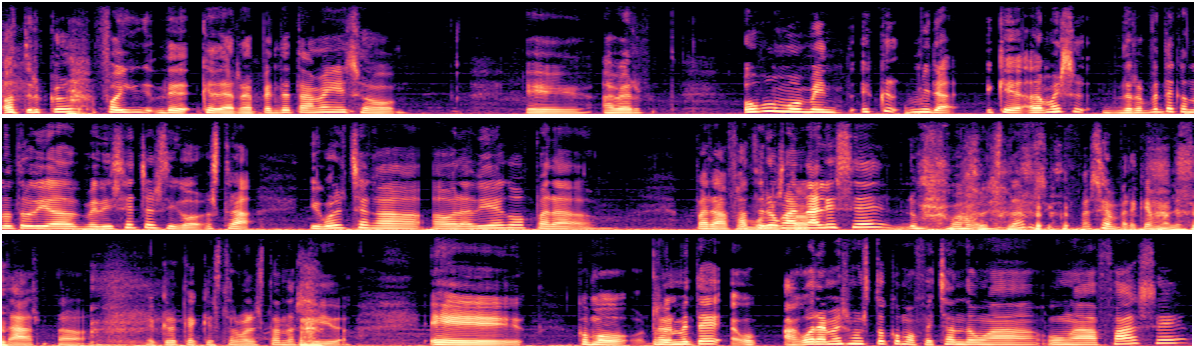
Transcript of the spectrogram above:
O truco foi de, que de repente tamén iso eh, a ver, houve un momento, que, mira, que ademais de repente cando outro día me disechas digo, ostra, igual chega agora Diego para para facer un análise non va molestar, sempre que molestar no, eu creo que hai que estar molestando a seguido. Eh, como realmente agora mesmo estou como fechando unha, unha fase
